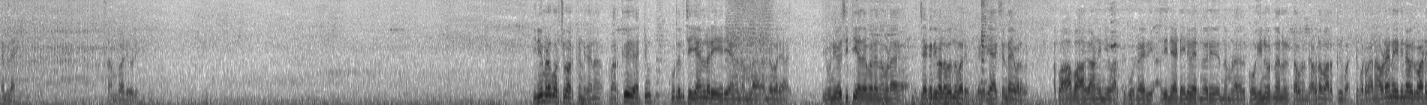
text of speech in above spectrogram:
കണ്ടില്ലേ? സംഭവം അടിപൊളി. ഇനിയും ഇവിടെ കുറച്ച് വർക്ക് ഉണ്ട്. കാരണം വർക്ക് ഏറ്റവും കൂടുതൽ ചെയ്യാനുള്ള ഒരു ഏരിയയാണ് നമ്മുടെ എന്താ പറയുക യൂണിവേഴ്സിറ്റി അതേപോലെ നമ്മുടെ ജഗതി വളവ് എന്ന് പറയും. ജഗതി ആക്സിഡന്റ് ആയ വളവ്. അപ്പോൾ ആ ഭാഗമാണ് ഇനി വർക്ക് കൂടുതലായിട്ട് അതിന്റെ ഇടയിൽ വരുന്ന ഒരു നമ്മുടെ കോഹിനൂർ എന്ന് പറഞ്ഞൊരു ടൗൺ ഉണ്ട്. അവിടെ വർക്ക് പറ്റ കുറവ്. കാരണം അവിടെയാണ് ഇതിന്റെ ഒരുപാട്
